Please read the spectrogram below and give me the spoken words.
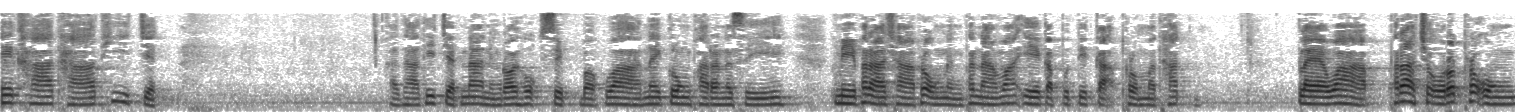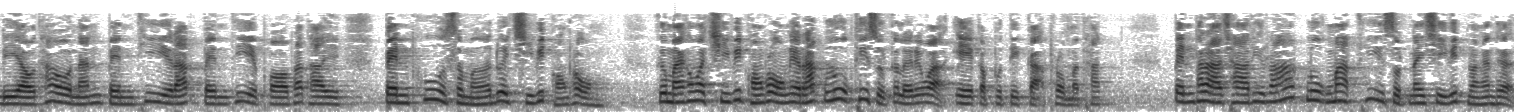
เอคาถาที่เจ็ดคาถาที่เจ็ดหน้าหนึ่งร้อยหกสิบบอกว่าในกรุงพาราณสี มีพระราชาพระองค์หนึ่ง พระนามว่าเอกปุติกะพรหมทัตแปลว่าพระราชโอรสพระองค์เดียวเท่านั้นเป็นที่รักเป็นที่พอพระทัยเป็นผู้เสมอด้วยชีวิตของพระองค์ คือหมายความว่าชีวิตของพระองค์เนี่ยรักลูกที่สุดก็เลยเรียกว่า เอกปุติกะพรหมทัต เป็นพระราชาที่รักลูกมากที่สุดในชีวิตว่างั้นเถอะ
